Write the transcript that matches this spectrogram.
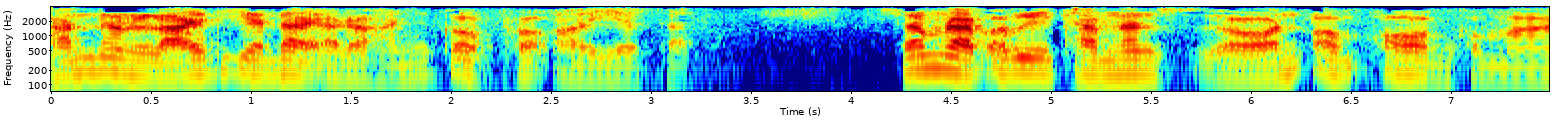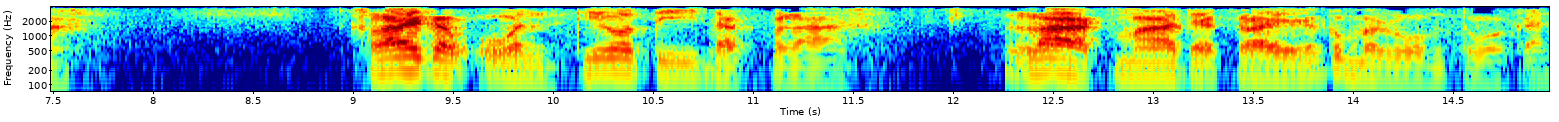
หันต์ทั้งหลายที่จะได้อรหันต์ก็เพราะอริยสัจสำหรับอภิธรรมนั้นสอนอ้อมๆเข้ามา คล้ายกับอวนที่เขาตีดักปลา ลากมาแต่ไกลแล้วก็มารวมตัวกัน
